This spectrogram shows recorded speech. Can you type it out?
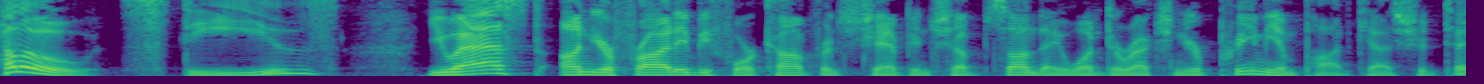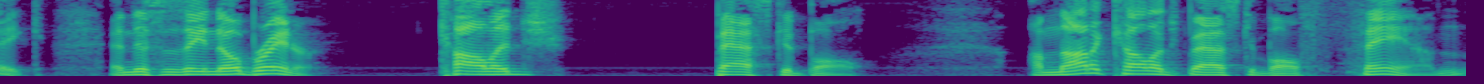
Hello, Steez. You asked on your Friday before conference championship Sunday what direction your premium podcast should take. And this is a no brainer college basketball. I'm not a college basketball fan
